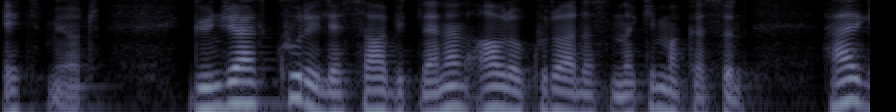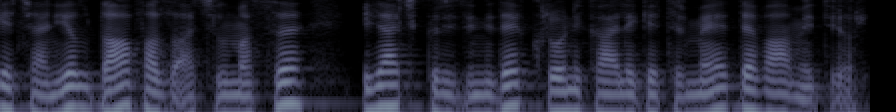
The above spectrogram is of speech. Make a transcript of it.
etmiyor. Güncel kur ile sabitlenen avro kuru arasındaki makasın her geçen yıl daha fazla açılması ilaç krizini de kronik hale getirmeye devam ediyor.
